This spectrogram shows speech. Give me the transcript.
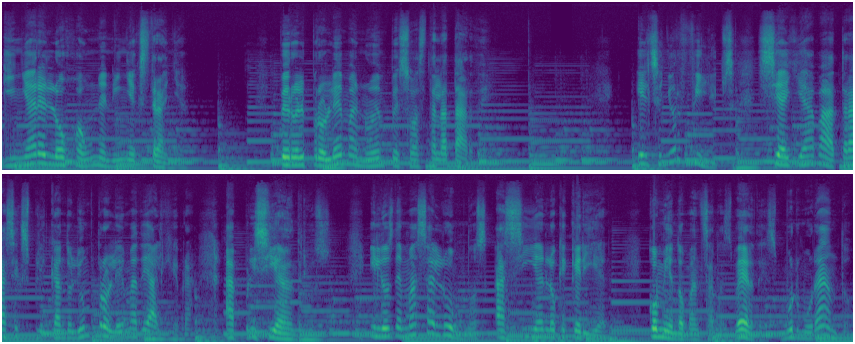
guiñar el ojo a una niña extraña. Pero el problema no empezó hasta la tarde. El señor Phillips se hallaba atrás explicándole un problema de álgebra a Prissy Andrews, y los demás alumnos hacían lo que querían, comiendo manzanas verdes, murmurando,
